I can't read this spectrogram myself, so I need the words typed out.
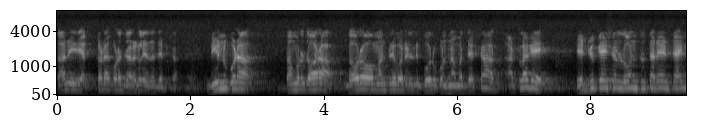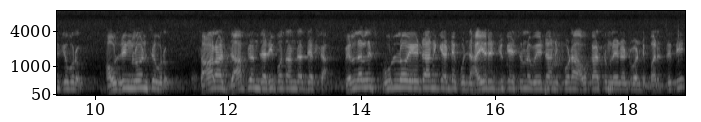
కానీ ఎక్కడా కూడా జరగలేదు అధ్యక్ష. దీన్ని కూడా తమరి ద్వారా గౌరవ మంత్రి వర్యుల్ని కోరుకుంటున్నాం అధ్యక్ష. అట్లాగే ఎడ్యుకేషన్ లోన్స్ సరైన టైంకి ఇవ్వరు హౌసింగ్ లోన్స్ ఇవ్వరు. చాలా జాప్యం జరిగిపోతుంది అధ్యక్ష. పిల్లల్ని స్కూల్లో వేయడానికి అంటే కొంచెం హైయర్ ఎడ్యుకేషన్లో వేయడానికి కూడా అవకాశం లేనటువంటి పరిస్థితి.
